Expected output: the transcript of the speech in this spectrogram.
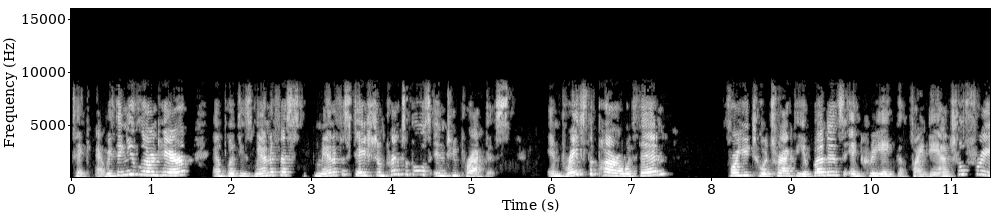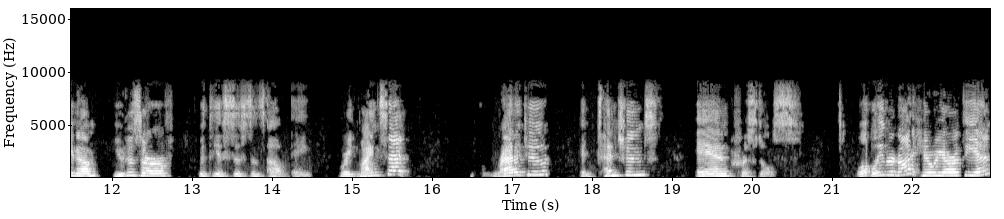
take everything you've learned here and put these manifest manifestation principles into practice. Embrace the power within for you to attract the abundance and create the financial freedom you deserve with the assistance of a great mindset, gratitude, intentions, and crystals. Well, believe it or not, here we are at the end.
